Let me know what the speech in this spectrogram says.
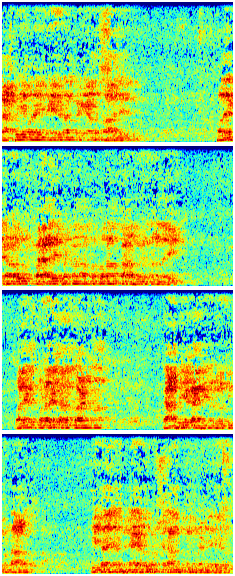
രാഷ്ട്രീയമായി നേരിടാൻ കഴിയാത്ത സാഹചര്യത്തിൽ പരാജയപ്പെട്ട വളരെ തരം താഴ്ന്ന രാഷ്ട്രീയ കാര്യങ്ങൾ ഉയർത്തിക്കൊണ്ടാണ് ഈ തെരഞ്ഞെടുപ്പിനെ ഇടതുപക്ഷ ജനാധിപത്യ മുന്നണി നേരിടുന്നത്.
